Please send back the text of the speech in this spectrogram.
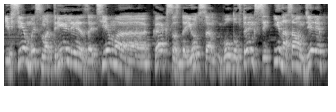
и все мы смотрели за тем, а, как создается World of Tanks. И на самом деле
